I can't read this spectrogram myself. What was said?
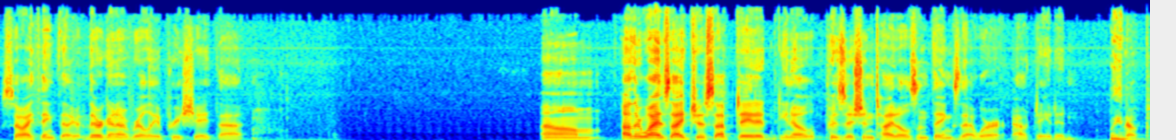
So I think they're, they're gonna really appreciate that. Um, otherwise, I just updated, you know, position titles and things that were outdated. Cleanup.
